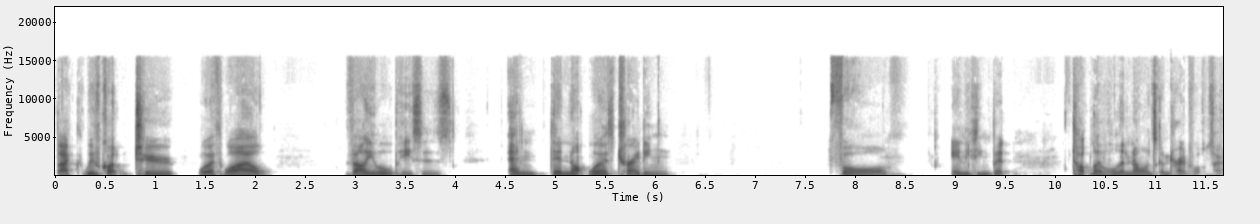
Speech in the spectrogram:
Like we've got two worthwhile, valuable pieces, and they're not worth trading for anything but top level that no one's going to trade for. So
